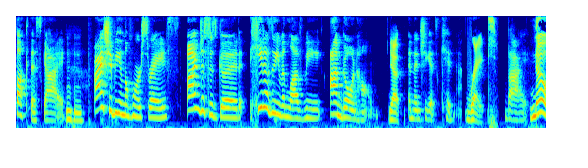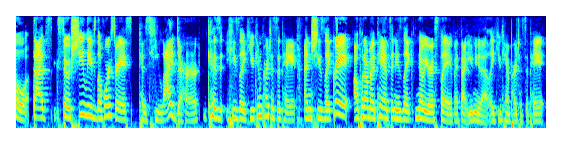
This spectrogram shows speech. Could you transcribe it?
Fuck this guy. Mm-hmm. I should be in the horse race. I'm just as good. He doesn't even love me. I'm going home." Yep. And then she gets kidnapped. Right. Bye. No, that's so she leaves the horse race because he lied to her. Because he's like, You can participate. And she's like, Great, I'll put on my pants. And he's like, No, you're a slave. I thought you knew that. Like, you can't participate.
